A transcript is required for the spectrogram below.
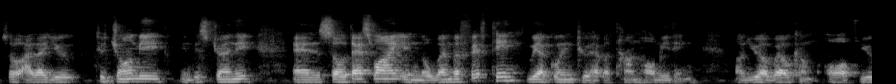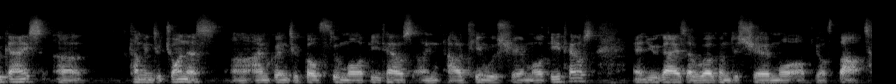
So I'd like you to join me in this journey. And so that's why in November 15th, we are going to have a town hall meeting. Uh, you are welcome, all of you guys uh, coming to join us. Uh, I'm going to go through more details and our team will share more details. And you guys are welcome to share more of your thoughts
